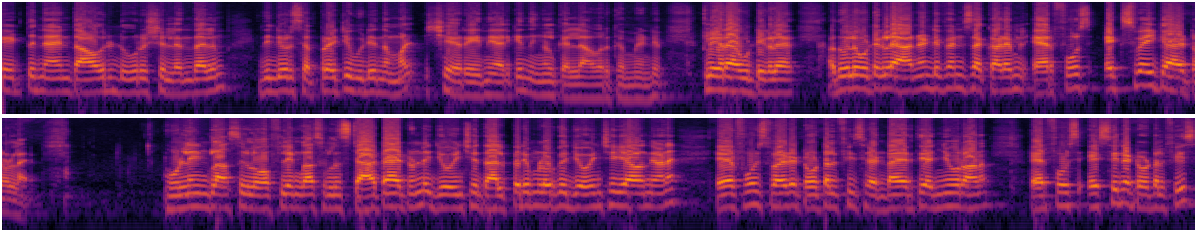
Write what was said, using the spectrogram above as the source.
എയ്ത്ത് നയൻത്ത് ആ ഒരു ഡ്യൂറേഷനിൽ എന്തായാലും ഇതിന്റെ ഒരു സെപ്പറേറ്റ് വീഡിയോ നമ്മൾ ഷെയർ ചെയ്യുന്നതായിരിക്കും നിങ്ങൾക്ക് എല്ലാവർക്കും വേണ്ടി. ക്ലിയർ ആ കുട്ടികളെ? അതുപോലെ കുട്ടികളെ ആന defence academy Air Force X വൈക്കായിട്ടുള്ള ഓൺലൈൻ ക്ലാസ്സുകൾ ഓഫ്ലൈൻ ക്ലാസ്സുകൾ സ്റ്റാർട്ട് ആയിട്ടുണ്ട്. ജോയിൻ ചെയ്യാൻ താല്പര്യമുള്ളവർക്ക് ജോയിൻ ചെയ്യാവുന്നതാണ്. എയർഫോഴ്സ് വൈയുടെ ടോട്ടൽ ഫീസ് രണ്ടായിരത്തി അഞ്ഞൂറാണ് എയർഫോഴ്സ് എസിന്റെ total fees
